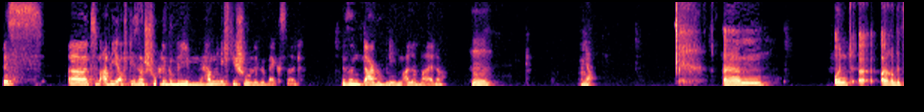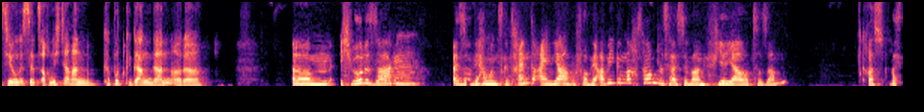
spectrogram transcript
bis äh, zum Abi auf dieser Schule geblieben. Wir haben nicht die Schule gewechselt. Wir sind da geblieben, alle beide. Hm. Ja. Ähm, und äh, eure Beziehung ist jetzt auch nicht daran kaputt gegangen dann, oder? Ähm, ich würde sagen, also wir haben uns getrennt ein Jahr bevor wir Abi gemacht haben. Das heißt, wir waren vier Jahre zusammen. Krass. Das,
